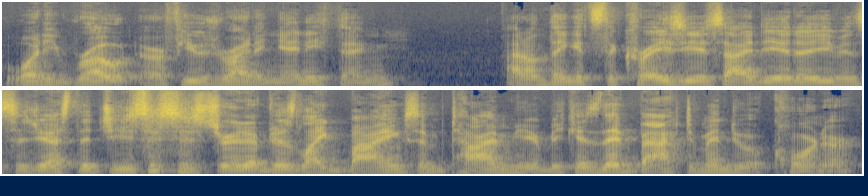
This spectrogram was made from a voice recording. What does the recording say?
what he wrote or if he was writing anything. I don't think it's the craziest idea to even suggest that Jesus is straight up just like buying some time here because they've backed him into a corner.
